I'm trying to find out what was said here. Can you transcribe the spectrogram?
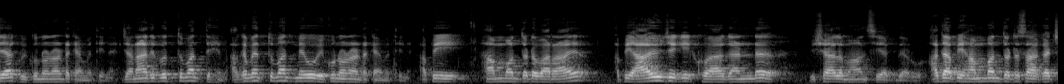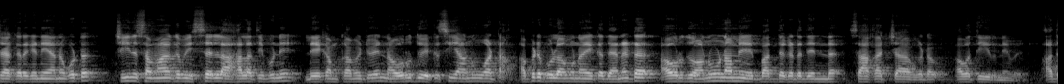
දෙයක් විකුණනට කැමති නැහැ. ජනාධිපතිතුමත් එහෙම. අගමැතිතුමත් මේව විකුණනට කැමති නැහැ. අපි හම්බන්තොට වරාය අපි ආයෝජකයෙක් හොයාගන්න විශාල මහන්සියක් දරුව. අද අපි හම්බන්තොට සාකච්ඡා කරගෙන යනකොට චීන සමාගම ඉස්සෙල්ලා අහලා තිබුණේ ලේකම් කමිටුවෙන් අවුරුදු 198ක්. අපිට පුළුවන් වුණා ඒක දැනට අවුරුදු 99 බද්දකට දෙන්න සාකච්ඡාවකට අවතීර්ණය වෙන්න. අද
